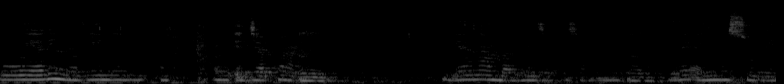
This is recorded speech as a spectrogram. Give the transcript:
we yalinnya ogenda e japan. Mm, yagamba agenze kuzanya mm, era yalina essuubi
